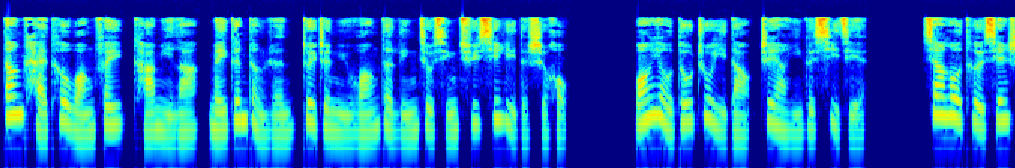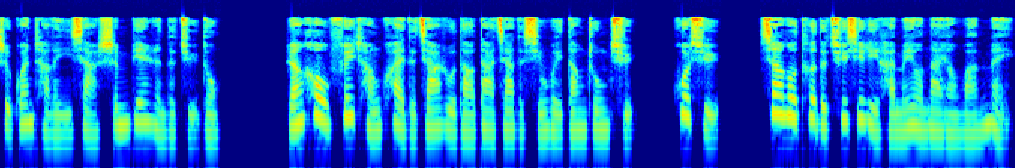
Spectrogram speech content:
当凯特王妃、卡米拉、梅根等人对着女王的灵柩行屈膝礼的时候，网友都注意到这样一个细节：夏洛特先是观察了一下身边人的举动。然后非常快的加入到大家的行为当中去。或许夏洛特的屈膝礼还没有那样完美，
